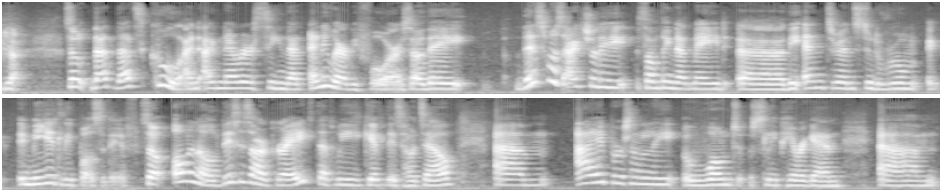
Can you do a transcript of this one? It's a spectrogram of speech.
Yeah. So that that's cool, and I've never seen that anywhere before. So they, this was actually something that made uh, the entrance to the room immediately positive. So all in all, this is our grade that we give this hotel. Um, I personally won't sleep here again. Um,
